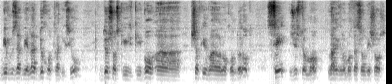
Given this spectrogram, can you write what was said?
Mais vous avez là deux contradictions, deux choses qui, vont à, chacune à l'encontre de l'autre. C'est justement la réglementation d'échange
